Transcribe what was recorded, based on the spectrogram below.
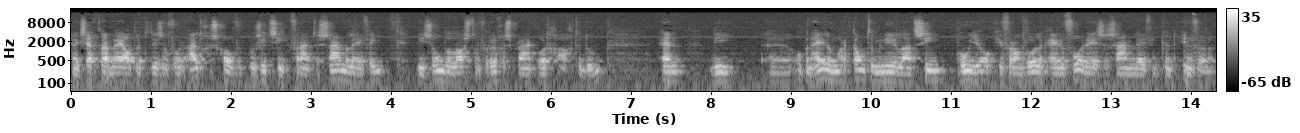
En ik zeg daarbij altijd, het is een vooruitgeschoven positie vanuit de samenleving, die zonder last of ruggespraak wordt geacht te doen. En die uh, op een hele markante manier laat zien hoe je ook je verantwoordelijkheden voor deze samenleving kunt invullen.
